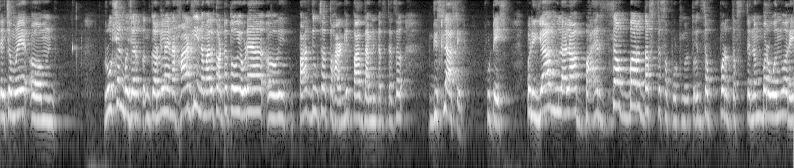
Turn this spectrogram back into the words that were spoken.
त्याच्यामुळे रोशन भजरकरला आहे ना हार्डली ना मला तर वाटतं तो एवढ्या पाच दिवसात तो हार्डली पाच दहा मिनटाचं त्याचं दिसलं असेल फुटेज पण या मुलाला बाहेर जबरदस्त सपोर्ट मिळतोय. जबरदस्त. नंबर वनवर आहे.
